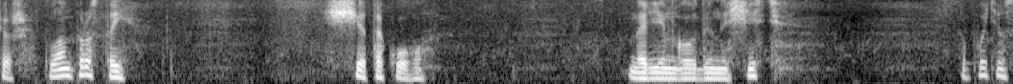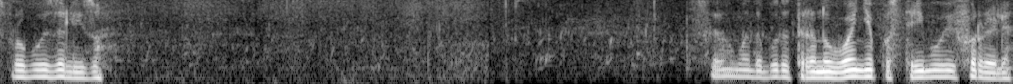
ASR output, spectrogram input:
Що ж, план простий. Ще такого на рінгу 1,6, а потім спробую залізу. Це у мене буде тренування по стрімовій форелі.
